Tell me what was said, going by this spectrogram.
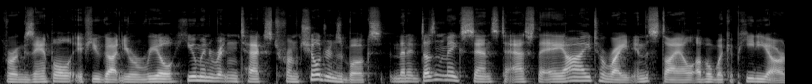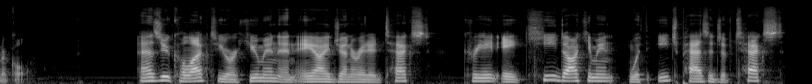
For example, if you got your real human written text from children's books, then it doesn't make sense to ask the AI to write in the style of a Wikipedia article. As you collect your human and AI generated text, create a key document with each passage of text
